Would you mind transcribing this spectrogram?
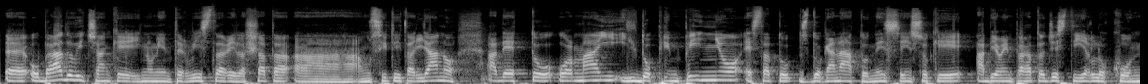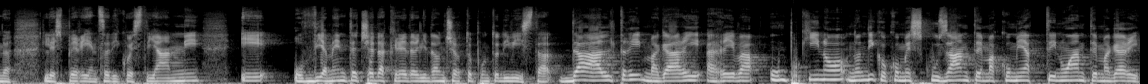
Uh, Obradovic, anche in un'intervista rilasciata a, a, un sito italiano, ha detto ormai il doppio impegno è stato sdoganato, nel senso che abbiamo imparato a gestirlo con l'esperienza di questi anni e ovviamente c'è da credergli da un certo punto di vista, da altri magari arriva un pochino, non dico come scusante, ma come attenuante magari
